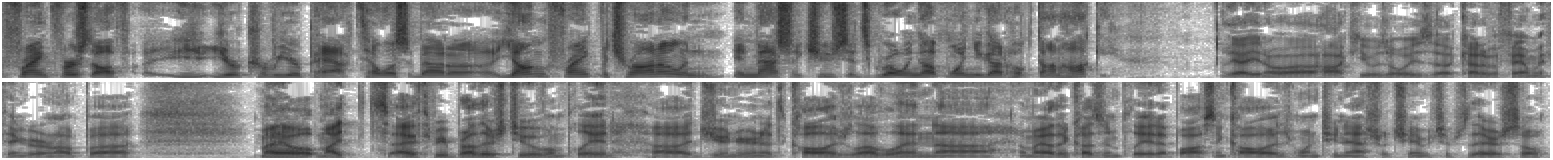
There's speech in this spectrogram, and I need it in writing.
Frank, first off, your career path. Tell us about a young Frank Vatrano in, in Massachusetts growing up when you got hooked on hockey. Yeah, you know, uh, hockey was always uh, kind of a family thing growing up. Uh, my my I have three brothers. Two of them played uh, junior and at the college level, and, uh, and, my other cousin played at Boston College, won two national championships there. So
